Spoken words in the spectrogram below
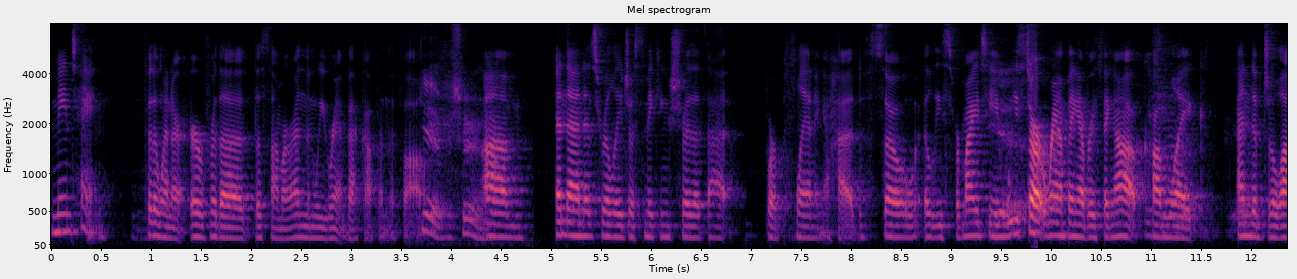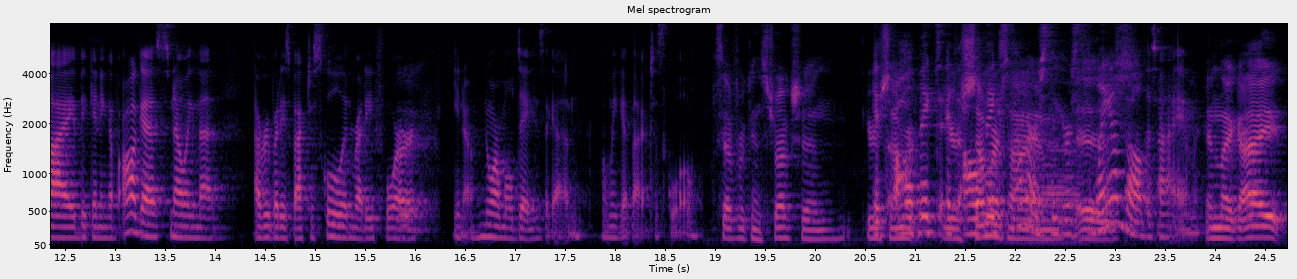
maintain for the winter or for the the summer, and then we ramp back up in the fall. Yeah, for sure. Um, and then it's really just making sure that that we're planning ahead. So at least for my team, we start ramping everything up come like end of July, beginning of August, knowing that everybody's back to school and ready for you know normal days again when we get back to school. Except for construction, your it's summer, all big. your It's all big summer, so you're is- slammed all the time. And like I,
